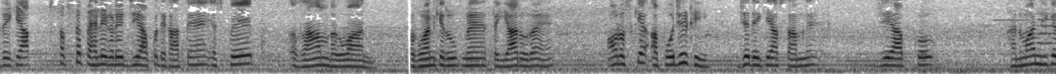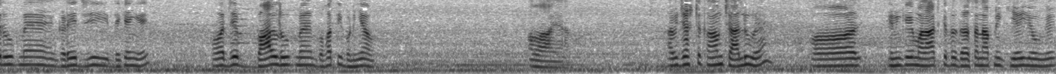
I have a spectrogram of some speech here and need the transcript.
जो देखिए, आप सबसे पहले गणेश जी आपको दिखाते हैं, इस पे राम भगवान भगवान के रूप में तैयार हो रहे हैं और उसके अपोजिट ही ये देखिए आप सामने, जी आपको हनुमान जी के रूप में गणेश जी दिखेंगे और जो बाल रूप में बहुत ही बढ़िया आया। अभी जस्ट काम चालू है और इनके महाराज के तो दर्शन आपने किए ही होंगे।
